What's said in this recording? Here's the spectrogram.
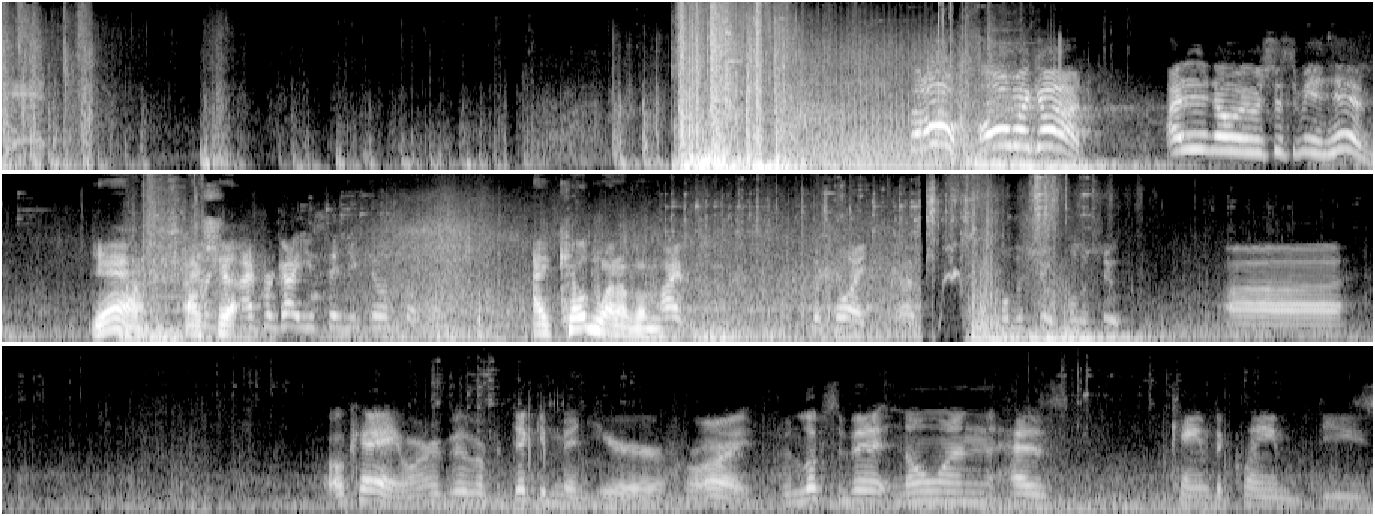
Shit. Oh! Oh my god! I didn't know it was just me and him. Yeah, I I said forgot, I forgot you said you killed someone. I killed one of them. Alright, deploy. Uh, pull the chute, pull the chute. Uh. Okay, we're in a bit of a predicament here. Alright, from the looks of it, no one has came to claim these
